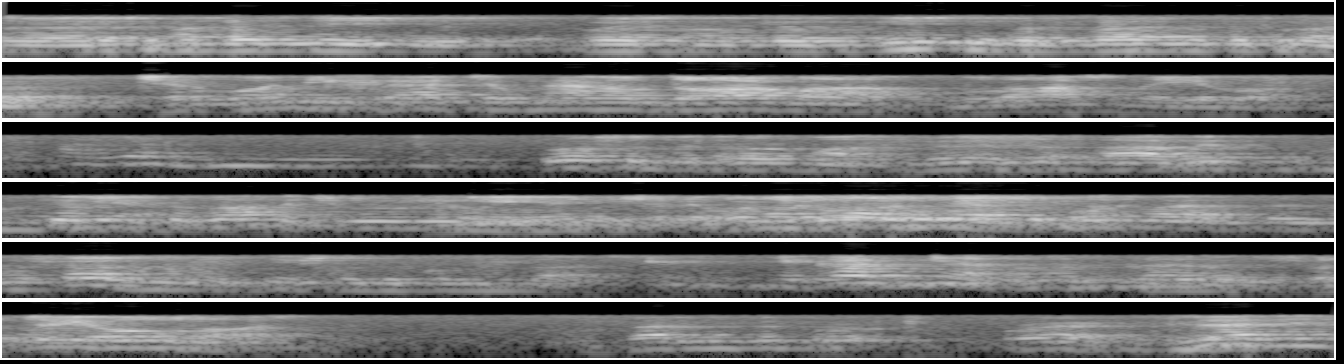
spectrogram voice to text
Е, Рекомендаційний висновок для комісії затвердити проект. Червоний хрест в мене вдома, власне його. Прошу, Дмитро Романович, ви, за- а, ви хотіли щось сказати, чи ви вже... Ні, я нічого не хочу. те, щоб затвердити технічну документацію? Яка зміна? То ми Що це його власне. Зведення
